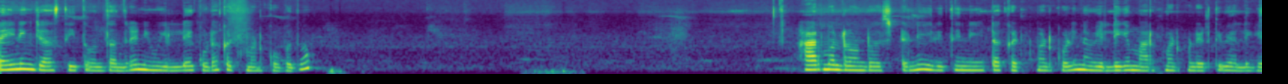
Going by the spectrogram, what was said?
ಲೈನಿಂಗ್ ಜಾಸ್ತಿ ಇತ್ತು ಅಂತಂದರೆ ನೀವು ಇಲ್ಲೇ ಕೂಡ ಕಟ್ ಮಾಡ್ಕೋಬೋದು. ಹಾರ್ಮಲ್ ರೌಂಡು ಅಷ್ಟೇ ಈ ರೀತಿ ನೀಟಾಗಿ ಕಟ್ ಮಾಡ್ಕೊಳ್ಳಿ. ನಾವು ಎಲ್ಲಿಗೆ ಮಾರ್ಕ್ ಮಾಡ್ಕೊಂಡಿರ್ತೀವಿ ಅಲ್ಲಿಗೆ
